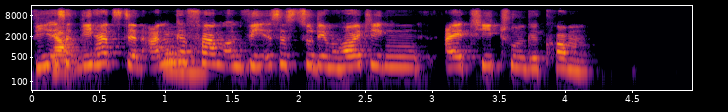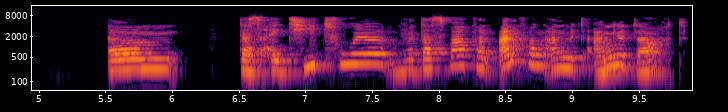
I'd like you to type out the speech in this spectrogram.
Wie, ja. wie hat es denn angefangen und wie ist es zu dem heutigen IT-Tool gekommen? Ähm, das IT-Tool, das war von Anfang an mit angedacht,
